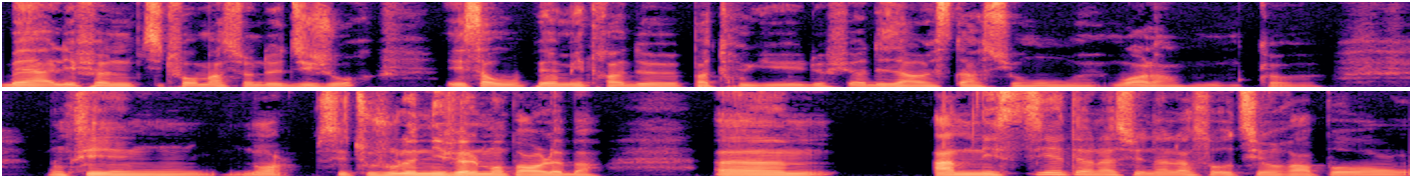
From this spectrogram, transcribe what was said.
ben, allez faire une petite formation de 10 jours et ça vous permettra de patrouiller, de faire des arrestations. Euh, voilà. Donc, donc c'est voilà, c'est toujours le nivellement par le bas. Amnesty International a sorti un rapport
